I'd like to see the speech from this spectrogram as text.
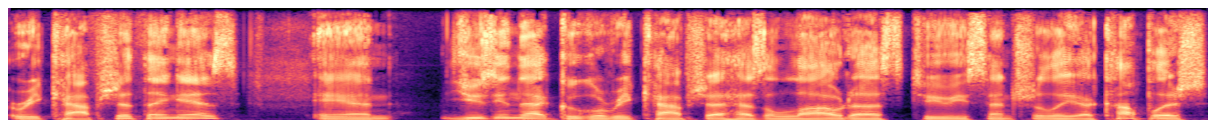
reCAPTCHA thing is. And using that Google reCAPTCHA has allowed us to essentially accomplish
